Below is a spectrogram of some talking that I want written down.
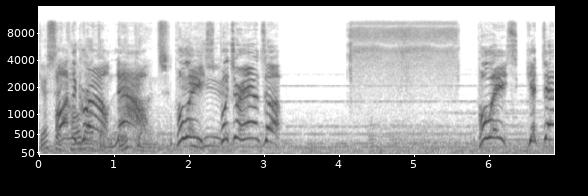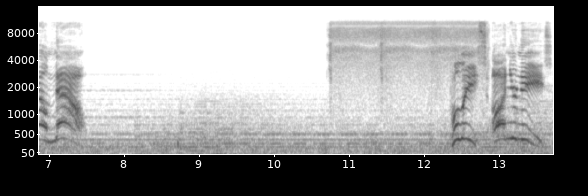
Guess they On the called out ground, big now! guns. Police, put your hands up! Police, get down now! Police, on your knees!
